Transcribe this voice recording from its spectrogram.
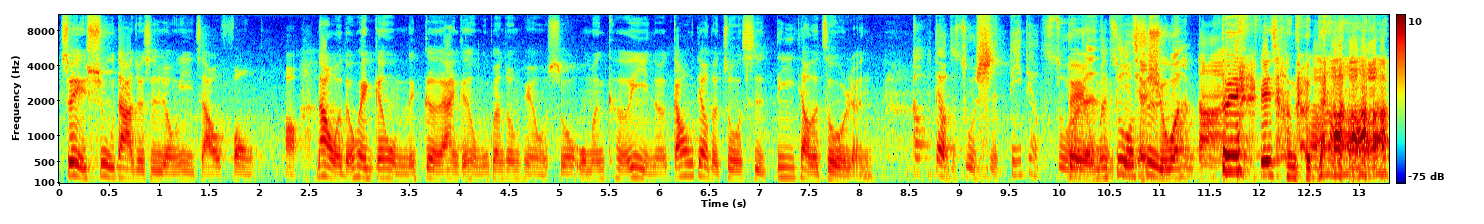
所以树大就是容易招风。好，那我都会跟我们的个案，跟我们观众朋友说，我们可以呢高调的做事，低调的做人。高调的做事，低调的做人。对，我们做事学问很大。对，非常的大。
